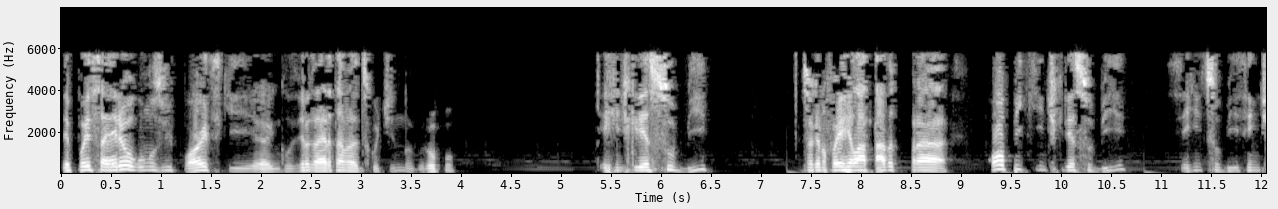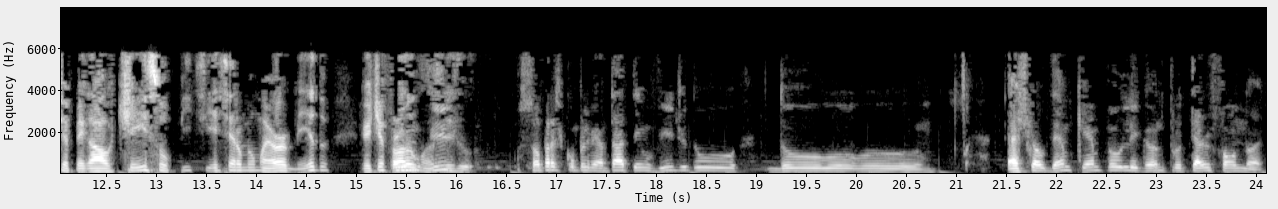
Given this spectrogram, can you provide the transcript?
Depois saíram alguns reports que, uh, inclusive, a galera estava discutindo no grupo, que a gente queria subir, só que não foi relatado para qual pique a gente queria subir. Se a gente subisse, a gente ia pegar o Chase ou o Pitts, e esse era o meu maior medo. Eu já tinha falado um algumas vídeo, vezes. Só para te complementar, tem um vídeo do do. Acho que é o Dan Campbell ligando pro Terry Fontenot,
